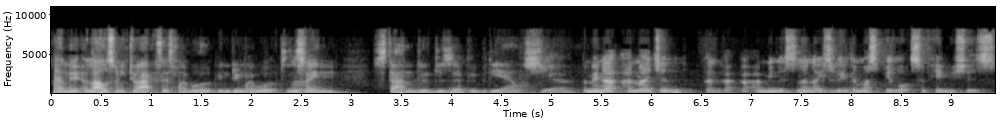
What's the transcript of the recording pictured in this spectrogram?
and it allows me to access my work and do my work to the mm. same standard as everybody else. Yeah, I mean, I, I imagine, and I, I, mean this in a nice way. Yeah. There must be lots of Hamishes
